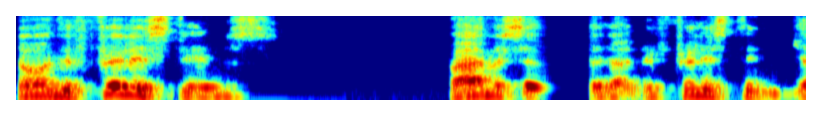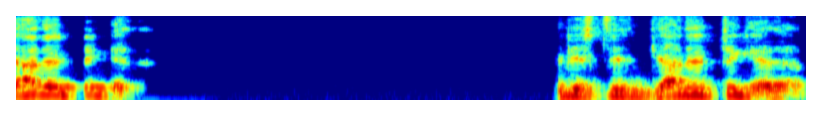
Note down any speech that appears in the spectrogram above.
Now the Philistines, Bible said that the Philistines gathered together. Philistines gathered together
